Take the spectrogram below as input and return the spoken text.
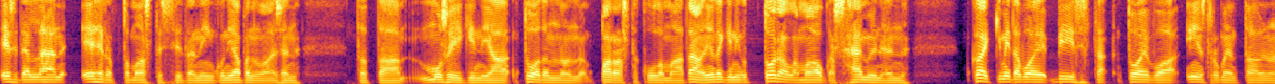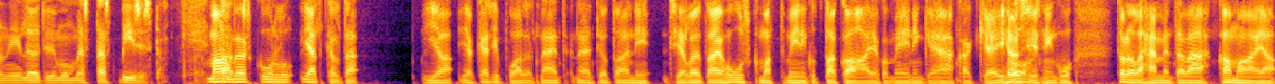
esitellään ehdottomasti sitä niin kuin japanilaisen tota, musiikin ja tuotannon parasta kulmaa. Tämä on jotenkin niin kuin todella maukas, hämynen. Kaikki, mitä voi biisistä toivoa instrumentaalina, niin löytyy mun mielestä tästä biisistä. Mä oon Tää- myös kuullut jätkältä ja, ja käsipuolelta näitä näit jotain, niin siellä on jotain uskomattomia niin takaa joko meininkiä ja kaikkea. Ihan Oh. siis niin kuin, todella hämmentävää kamaa ja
